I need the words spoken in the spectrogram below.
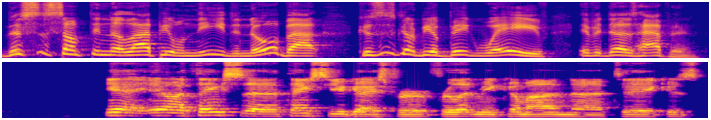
this is something that a lot of people need to know about because this is going to be a big wave if it does happen. Yeah, you know, thanks, uh, thanks to you guys for for letting me come on uh, today because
